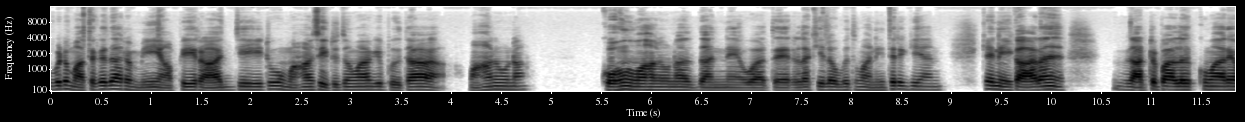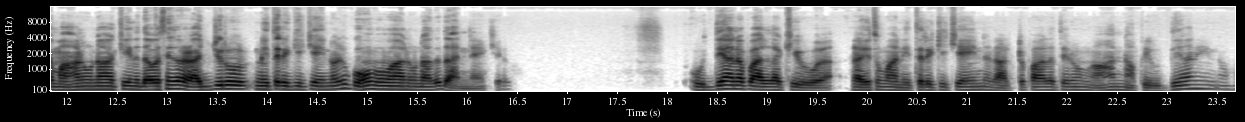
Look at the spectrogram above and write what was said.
ඔබට මතකද අර මේ අපේ රාජ්‍යයේ හිටපු මහා සිටුතුමාගේ පුතා මහණ වුණා කොහොම මහණ වුණාද දන්නේ ඔයා තේරලා කියලා ඔබතුමා නිතර කියන්නේ. කියන්නේ ඒක ආරං රට්ටපාල කුමාරයා මහණ වුණා කියන දවසේ ඉඳලා රජුරෝ නිතර කියනවලු කොහොම මහණ වුණාද දන්නේ නැහැ කියලා. උද්‍යානපාලලා කිව්වා රජතුමා නිතර කිය ඉන්න රට්ටපාල තෙරුන් ආන්න අපි උද්‍යානයේ ඉන්නවා.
